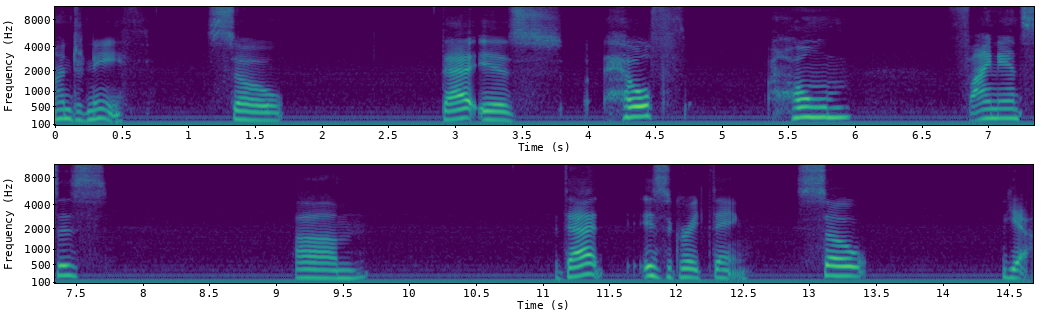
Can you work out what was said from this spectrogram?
underneath. So that is health, home, finances, Um, that is a great thing. So, yeah,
